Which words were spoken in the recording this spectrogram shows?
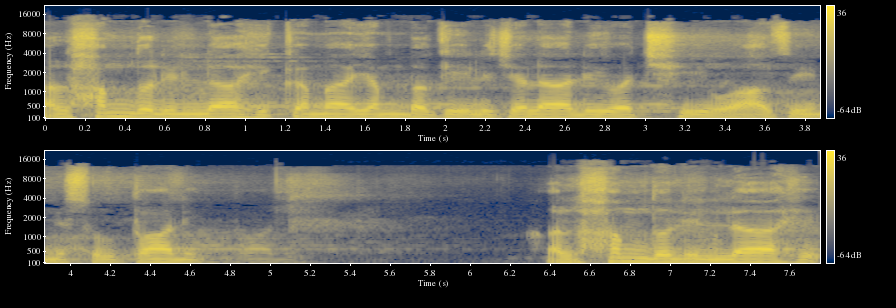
الحمد لله كما ينبغي لجلال وجهه وعظيم سلطانه الحمد لله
